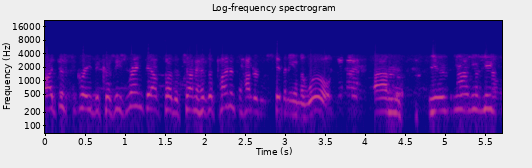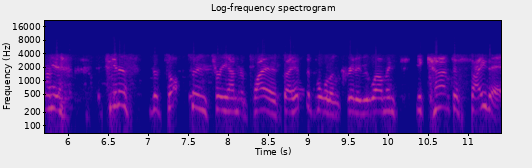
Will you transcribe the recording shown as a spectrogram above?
I disagree because he's ranked outside the 200. His opponent's 170 in the world. Um, you, you, you, you, you, tennis, the top two 300 players, they hit the ball incredibly well. I mean, you can't just say that,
